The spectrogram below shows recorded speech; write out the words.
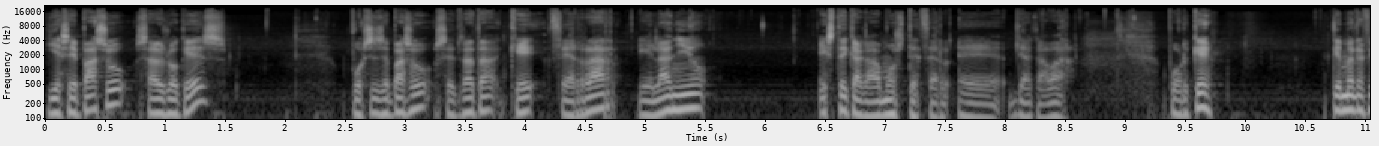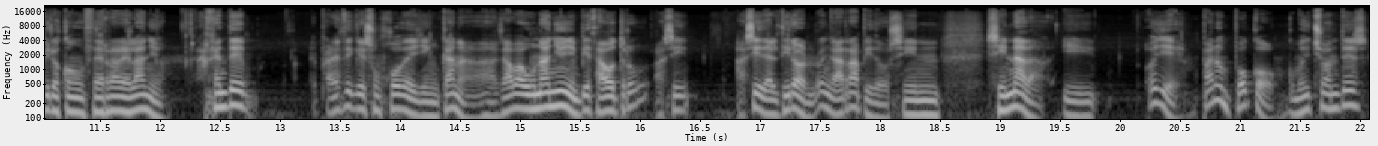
Y ese paso, ¿sabes lo que es? Pues ese paso se trata que cerrar el año este que acabamos de, eh, de acabar. ¿Por qué? ¿Qué me refiero con cerrar el año? La gente parece que es un juego de gincana. Acaba un año y empieza otro, así, así del tirón. Venga, rápido, sin, sin nada. Y, oye, para un poco. Como he dicho antes,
